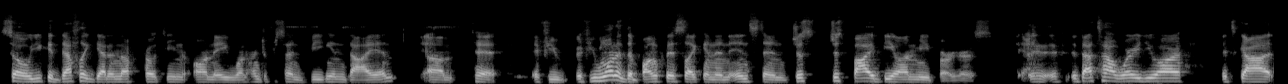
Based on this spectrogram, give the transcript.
so you could definitely get enough protein on a 100% vegan diet. Um, to if you if you want to debunk this like in an instant, just just buy Beyond Meat burgers. Yeah. If, if that's how worried you are, it's got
